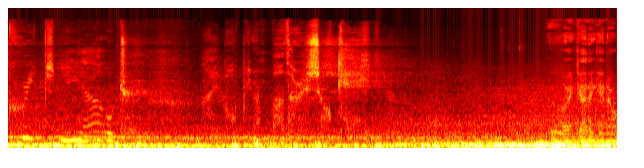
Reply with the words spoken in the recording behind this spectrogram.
Creeps me out. I hope your mother is okay. Ooh, I gotta get over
